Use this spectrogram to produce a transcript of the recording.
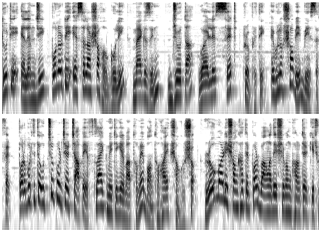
দুটি এলএমজি, পনেরোটি এসএলআর সহ গুলি, ম্যাগাজিন, জুতা, ওয়্যারলেস সেট প্রভৃতি। এগুলো সবই বিএসএফ এর। পরবর্তীতে উচ্চ পর্যায়ের চাপে ফ্ল্যাগ মিটিং এর মাধ্যমে বন্ধ হয় সংঘর্ষ। রৌমারি সংঘাতের পর বাংলাদেশ এবং ভারতের কিছু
